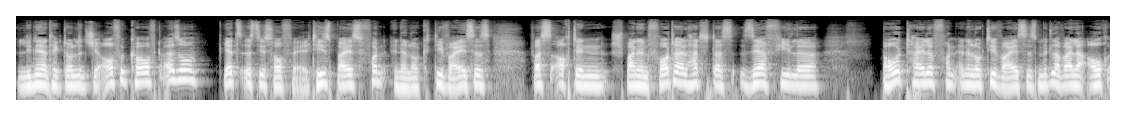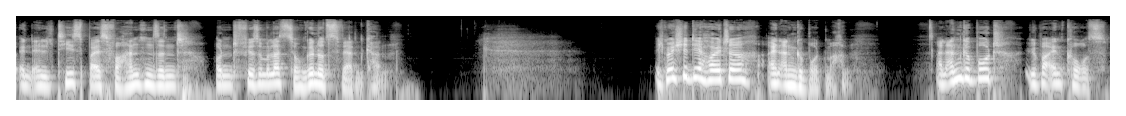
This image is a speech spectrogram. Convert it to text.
Linear Technology aufgekauft. Also jetzt ist die Software LT Spice von Analog Devices, was auch den spannenden Vorteil hat, dass sehr viele Bauteile von Analog Devices mittlerweile auch in LT Spice vorhanden sind und für Simulation genutzt werden kann. Ich möchte dir heute ein Angebot machen. Ein Angebot über einen Kurs.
